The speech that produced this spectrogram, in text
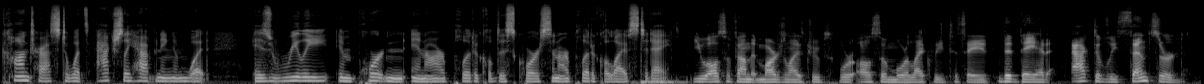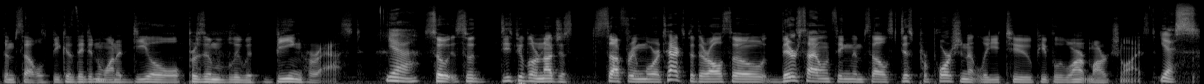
contrast to what's actually happening and what is really important in our political discourse and our political lives today. You also found that marginalized groups were also more likely to say that they had actively censored themselves because they didn't want to deal, presumably, with being harassed. Yeah. So, so these people are not just suffering more attacks, but they're also they're silencing themselves disproportionately to people who aren't marginalized. Yes.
